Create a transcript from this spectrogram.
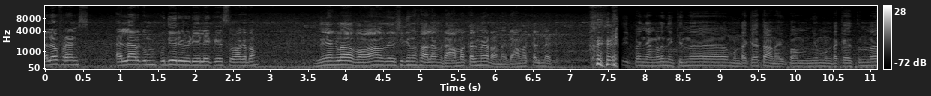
ഹലോ ഫ്രണ്ട്സ് എല്ലാവർക്കും പുതിയൊരു വീഡിയോയിലേക്ക് സ്വാഗതം. ഇന്ന് ഞങ്ങൾ പോകാൻ ഉദ്ദേശിക്കുന്ന സ്ഥലം രാമക്കൽമേടാണ് രാമക്കൽമേട്. ഇപ്പം ഞങ്ങൾ നിൽക്കുന്ന മുണ്ടക്കയത്താണ്. ഇപ്പം ഇനി മുണ്ടക്കയത്ത് നിന്ന്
